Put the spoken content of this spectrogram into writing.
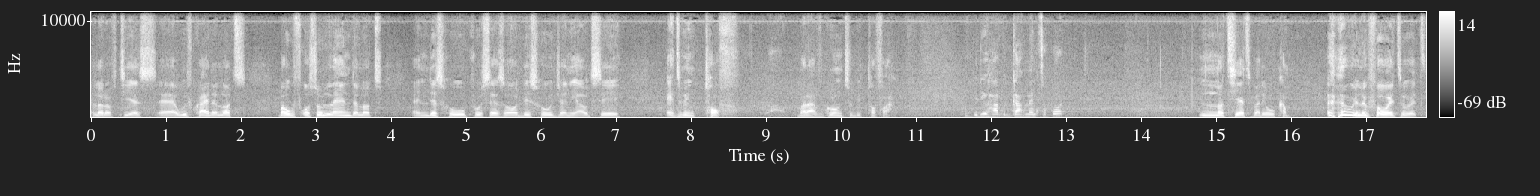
a lot of tears. Uh, we've cried a lot, but we've also learned a lot. And this whole process or this whole journey, I would say, it's been tough, but I've grown to be tougher. Did you have government support? Not yet, but it will come. we look forward to it.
